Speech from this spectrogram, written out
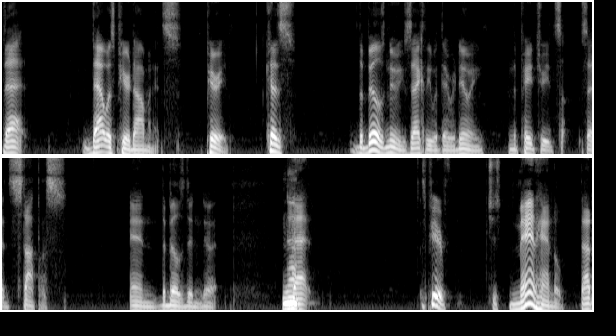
that that was pure dominance. Period. Because the Bills knew exactly what they were doing, and the Patriots said, "Stop us," and the Bills didn't do it. No. That it's pure, just manhandled that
